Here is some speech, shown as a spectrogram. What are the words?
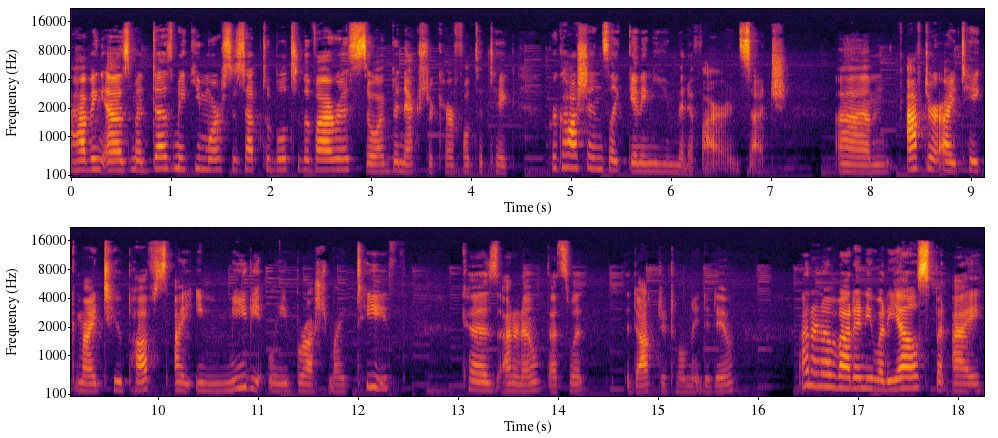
Having asthma does make you more susceptible to the virus, so I've been extra careful to take precautions like getting a humidifier and such. Um, after I take my two puffs, I immediately brush my teeth because I don't know, that's what the doctor told me to do. I don't know about anybody else, but I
